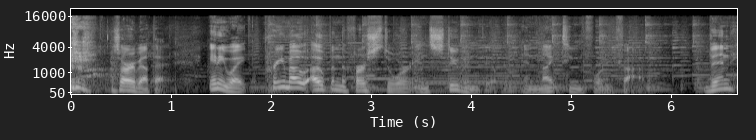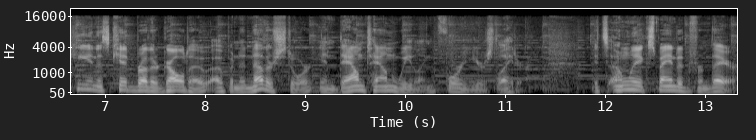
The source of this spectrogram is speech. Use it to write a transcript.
Sorry about that. Anyway, Primo opened the first store in Steubenville in 1945. Then he and his kid brother Galdo opened another store in downtown Wheeling four years later. It's only expanded from there.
